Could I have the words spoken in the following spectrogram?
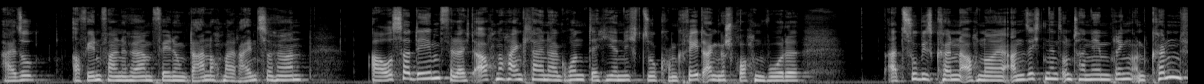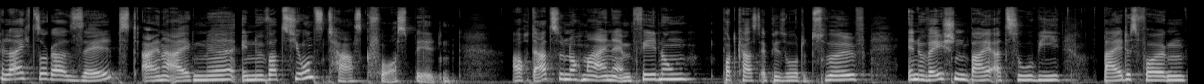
Also auf jeden Fall eine Hörempfehlung, da noch mal reinzuhören. Außerdem vielleicht auch noch ein kleiner Grund, der hier nicht so konkret angesprochen wurde. Azubis können auch neue Ansichten ins Unternehmen bringen und können vielleicht sogar selbst eine eigene Innovationstaskforce bilden. Auch dazu nochmal eine Empfehlung. Podcast Episode 12, Innovation by Azubi. Beides Folgen,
